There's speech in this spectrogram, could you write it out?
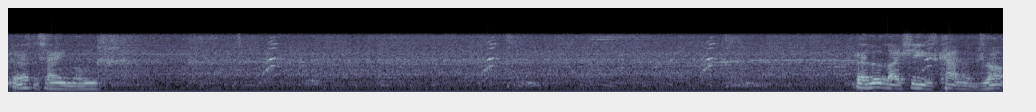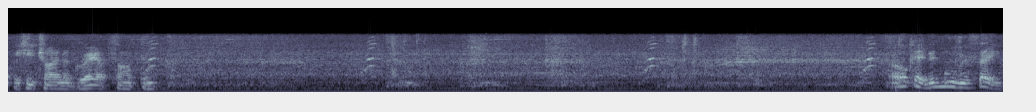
Yeah, that's the same move. Like she's kind of drunk and she's trying to grab something. Okay, this move is safe.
